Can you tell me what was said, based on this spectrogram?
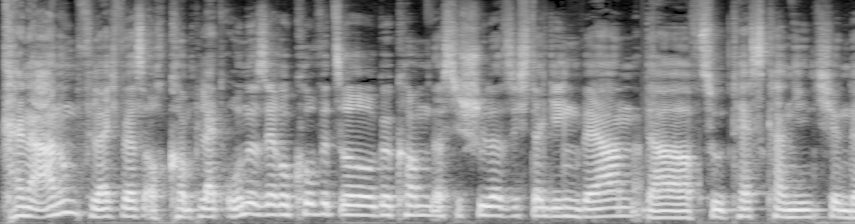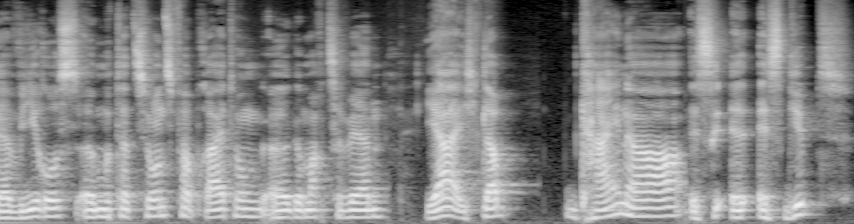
Keine Ahnung, vielleicht wäre es auch komplett ohne Zero-Covid so gekommen, dass die Schüler sich dagegen wehren, da zu Testkaninchen der Virus-Mutationsverbreitung äh, gemacht zu werden. Ja, ich glaube, keiner, es, es gibt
